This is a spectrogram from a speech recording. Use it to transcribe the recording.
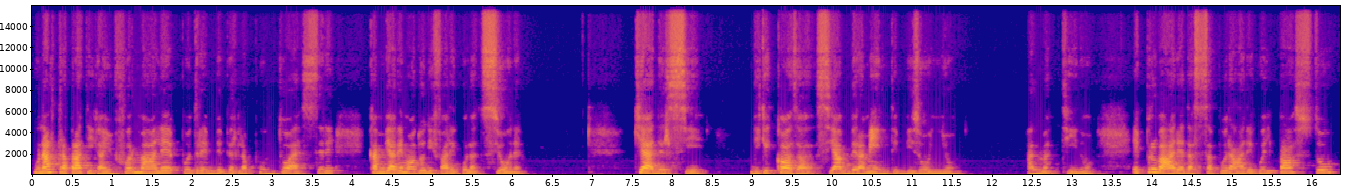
Un'altra pratica informale potrebbe per l'appunto essere cambiare modo di fare colazione chiedersi di che cosa si ha veramente bisogno al mattino e provare ad assaporare quel pasto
